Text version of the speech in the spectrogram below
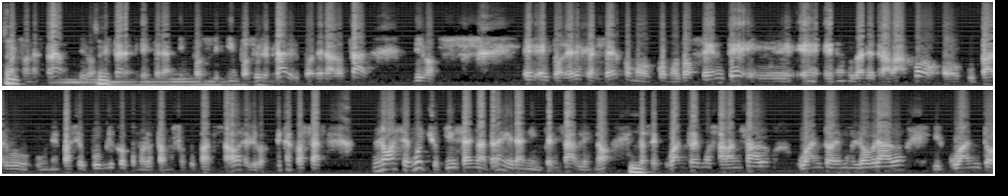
Sí. personas trans. Digo, Sí. esto era, esto era impos- imposible mirar el poder adoptar. Digo, el, poder ejercer como, como docente eh, en un lugar de trabajo o ocupar un, espacio público como lo estamos ocupando ahora. digo, estas cosas no hace mucho, 15 años atrás eran impensables, ¿no? Mm. Entonces, ¿cuánto hemos avanzado? ¿Cuánto hemos logrado? ¿Y cuánto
